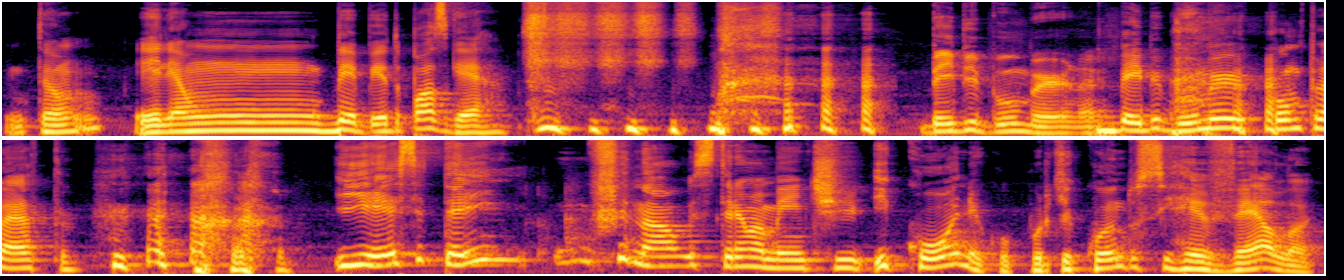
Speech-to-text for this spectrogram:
Então, ele é um bebê do pós-guerra. Baby boomer, né? Baby boomer completo. e esse tem um final extremamente icônico, porque quando se revela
